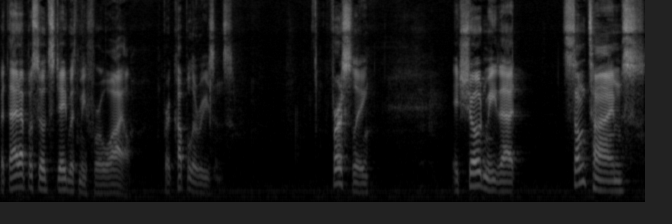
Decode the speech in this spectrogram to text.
But that episode stayed with me for a while, for a couple of reasons. Firstly, it showed me that sometimes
